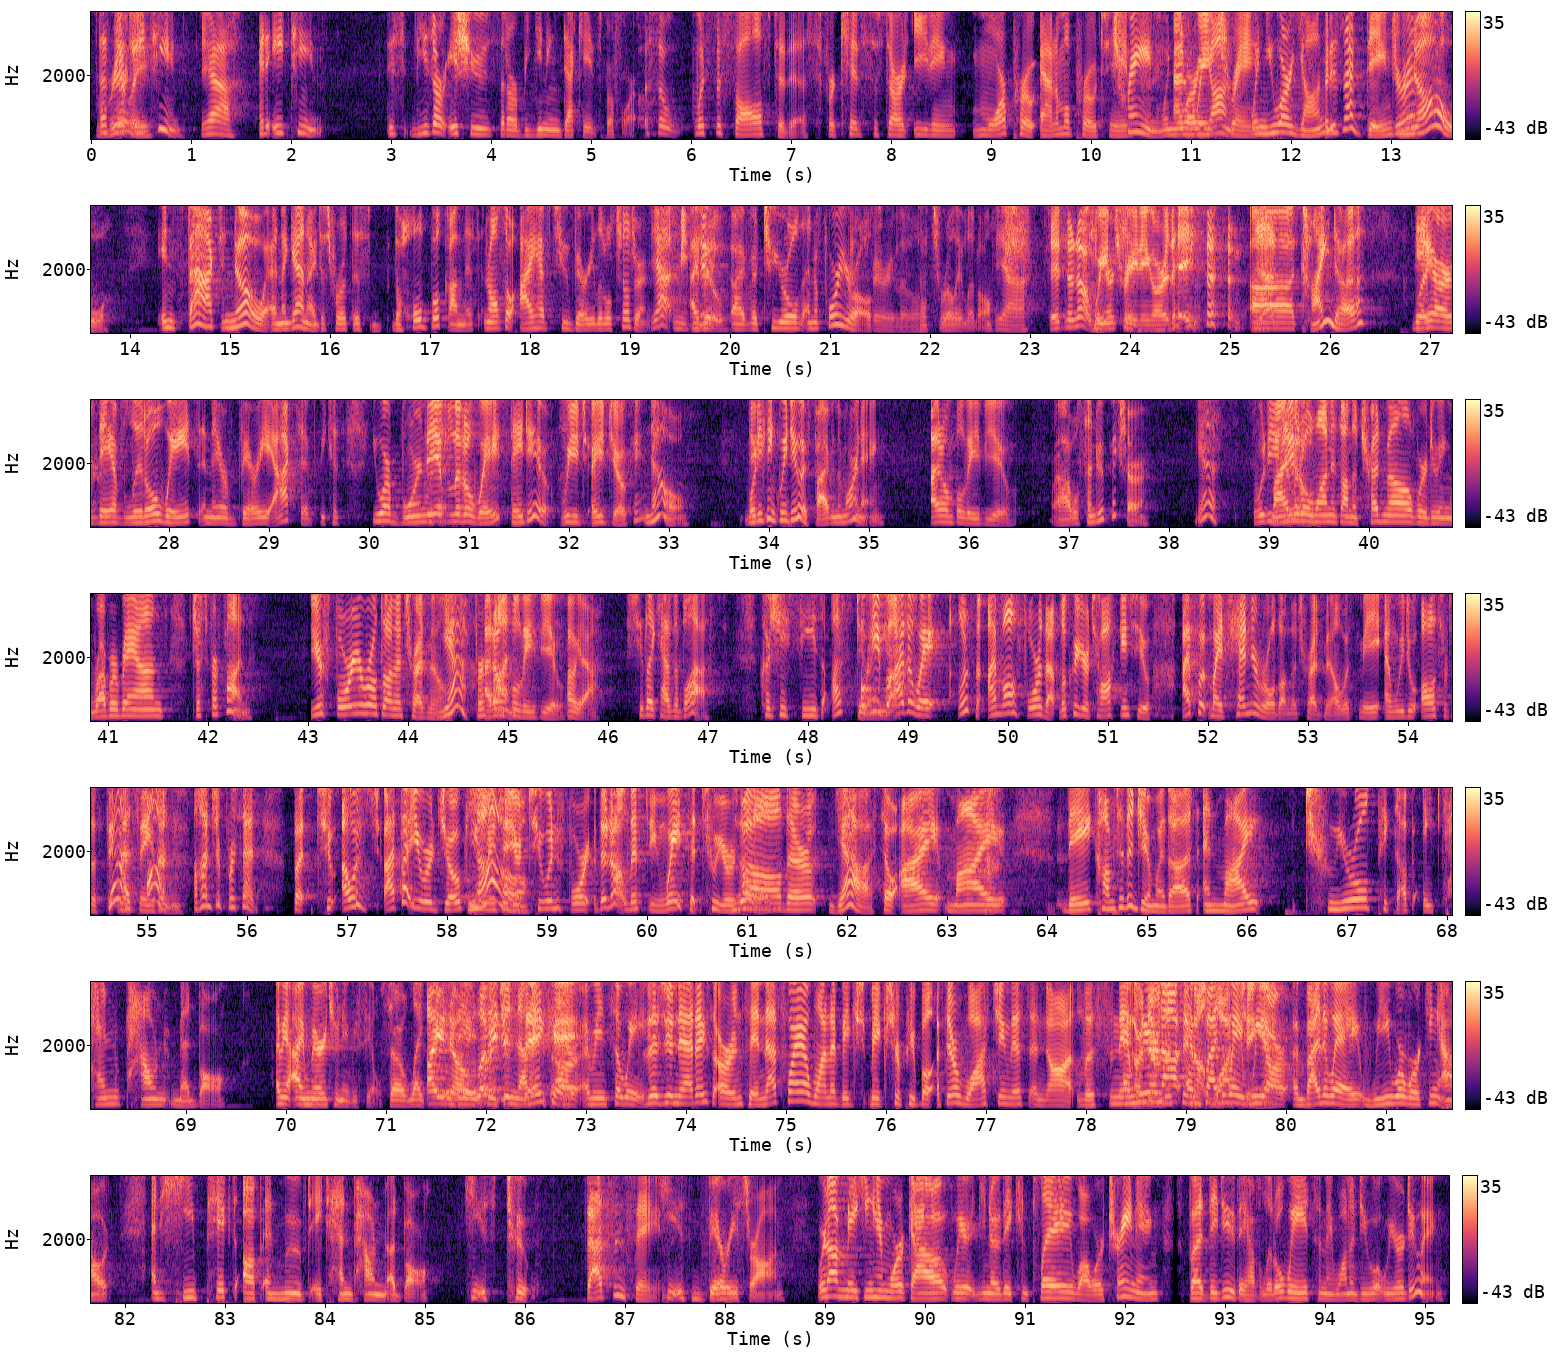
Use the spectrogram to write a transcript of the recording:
That Really? they're 18 Yeah. at 18. This, these are issues that are beginning decades before. So what's the solve to this for kids to start eating more pro animal protein? Train when you are young. Train. When you are young. But isn't that dangerous? No. In fact, no. And again, I just wrote this the whole book on this. And also, I have two very little children. Yeah, me I a- too. I have a two year old and a four year old. That's very little. That's really little. Yeah. They, no, not weight kids- training, are they? Uh, kinda. They Like- are. They have little weights and they are very active because you are born. They have a- little weights. They do. You, are you joking? No. What do you think we do at five in the morning? I don't believe you. Uh, we'll send you a picture. Yes. What do you My do? little one is on the treadmill. We're doing rubber bands just for fun. Your four year old on a treadmill. Yeah, for I don't believe you. Oh yeah, she like has a blast because she sees us doing. It. Okay, but it. either way, listen, I'm all for that. Look who you're talking to. I put my 10 year old on the treadmill with me and we do all sorts of fitness it's things. fun. 100%. But two, I was, I thought you were joking when you said you're two and four. They're not lifting weights at two years old. well, they're yeah. So I my they come to the gym with us, and my two year old picked up a ten pound med ball. I mean, I'm married to a Navy SEAL, so like I know. The, Let the me just say, okay. are. I mean, so wait. The genetics are insane. That's why I want to make, make sure people, if they're watching this and not listening, and we they're not. And by the way, we it. are. And by the way, we were working out, and he picked up and moved a ten pound med ball. He is two. That's insane. He is very strong. We're not making him work out. We're, you know, they can play while we're training, but they do. They have little weights and they want to do what we are doing.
